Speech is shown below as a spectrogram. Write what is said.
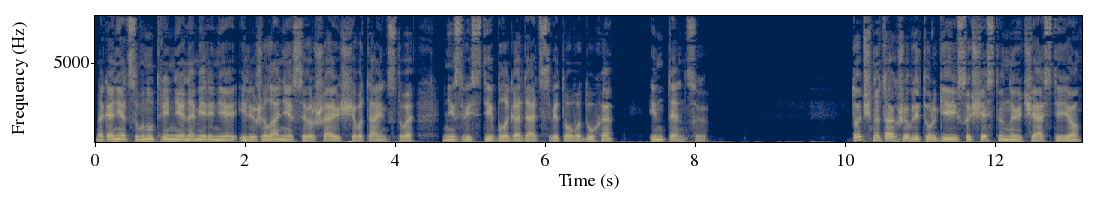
Наконец, внутреннее намерение или желание совершающего таинства низвести благодать Святого Духа — интенцию. Точно так же в литургии существенную часть ее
